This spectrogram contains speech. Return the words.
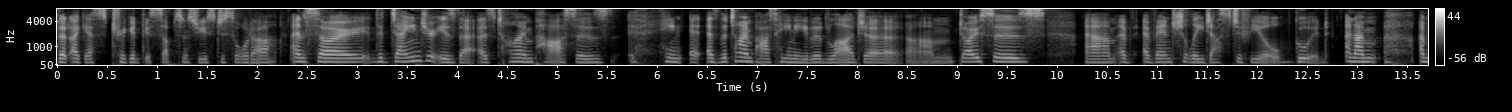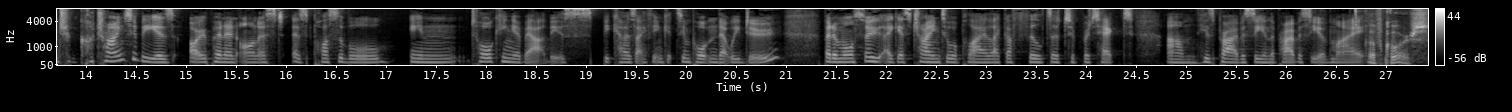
that I guess triggered this substance use disorder. And so the danger is that as time passes, he, as the time passed, he needed larger um, doses. Um, eventually, just to feel good, and I'm I'm tr- trying to be as open and honest as possible in talking about this because I think it's important that we do. But I'm also, I guess, trying to apply like a filter to protect um, his privacy and the privacy of my Of course.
